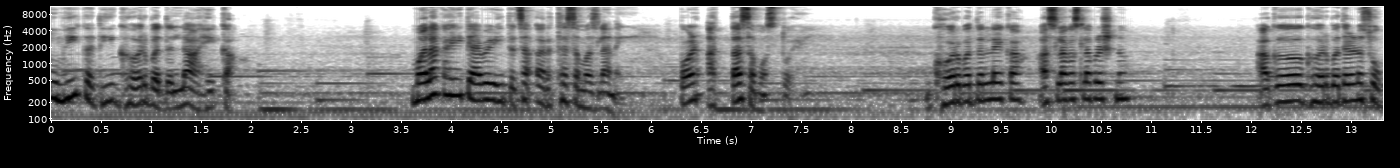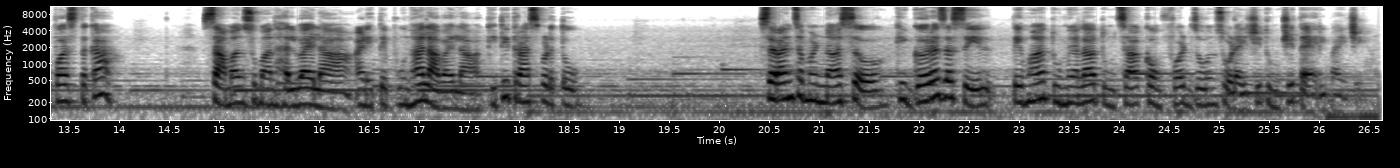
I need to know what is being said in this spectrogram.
तुम्ही कधी घर बदललं आहे का? मला काही त्यावेळी त्याचा अर्थ समजला नाही पण आत्ता समजतोय. घर बदललंय का? असला कसला प्रश्न. अगं घर बदलणं सोपं असतं का? सामान सुमान हलवायला आणि ते पुन्हा लावायला किती त्रास पडतो? सरांचं म्हणणं असं की गरज असेल तेव्हा तुम्हाला तुमचा कम्फर्ट झोन सोडायची तुमची तयारी पाहिजे.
